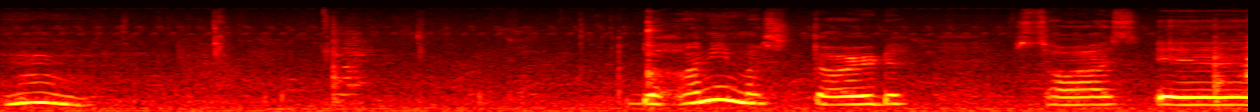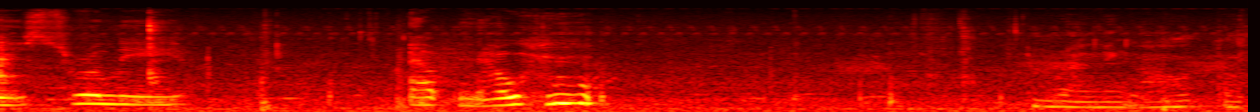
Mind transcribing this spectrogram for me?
Hmm. The honey mustard sauce is really out now. I'm running out of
